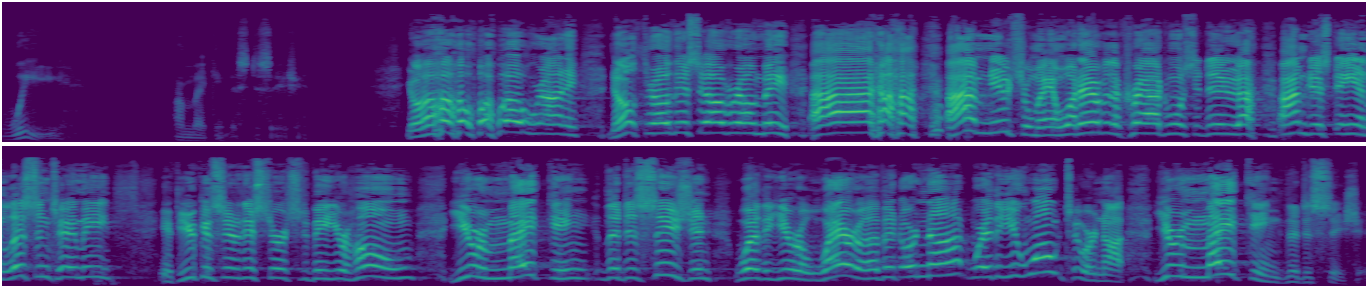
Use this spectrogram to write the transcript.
We are making this decision. You go, oh, whoa, whoa, Ronnie, don't throw this over on me. I, am neutral, man. Whatever the crowd wants to do, I, I'm just in. Listen to me. If you consider this church to be your home, you're making the decision whether you're aware of it or not, whether you want to or not. You're making the decision.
